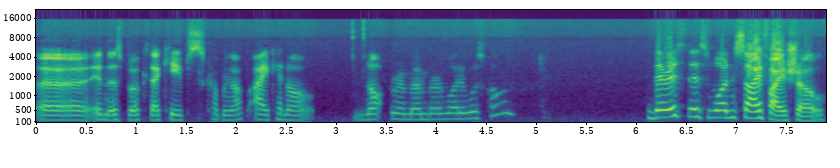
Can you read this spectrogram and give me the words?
uh, in this book that keeps coming up, I cannot not remember what it was called. There is this one sci-fi show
